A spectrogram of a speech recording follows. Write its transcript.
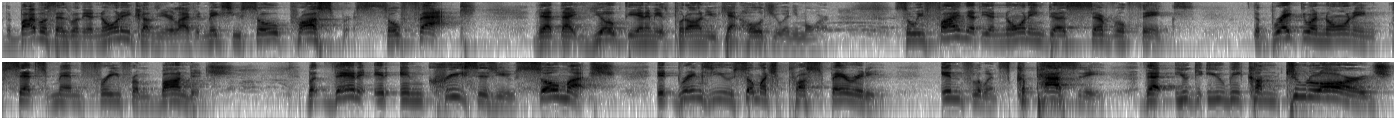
But the Bible says when the anointing comes in your life, it makes you so prosperous, so fat, that that yoke the enemy has put on you can't hold you anymore. So we find that the anointing does several things. The breakthrough anointing sets men free from bondage. But then it increases you so much. It brings you so much prosperity, influence, capacity that you, you become too large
